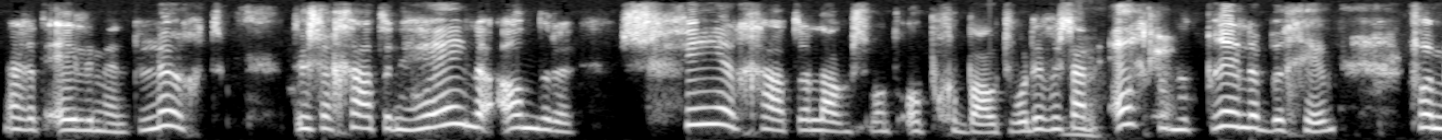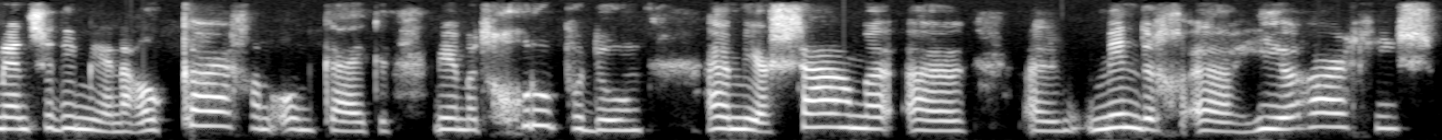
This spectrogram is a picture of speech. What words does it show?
naar het element lucht. Dus er gaat een hele andere sfeer gaat er langzamerhand opgebouwd worden. We staan echt aan het prille begin voor mensen die meer naar elkaar gaan omkijken, meer met groepen doen, en meer samen, eh, eh, minder eh, hiërarchisch.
